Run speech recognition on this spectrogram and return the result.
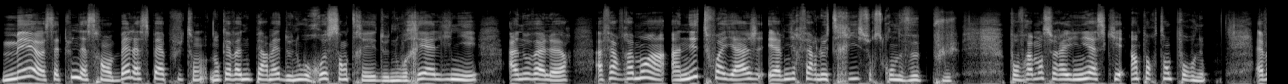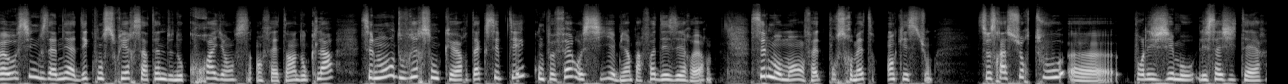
Mais euh, cette lune, elle sera en bel aspect à Pluton. Donc elle va nous permettre de nous recentrer, de nous réaligner à nos valeurs, à faire vraiment un, nettoyage et à venir faire le tri sur ce qu'on ne veut plus, pour vraiment se réaligner à ce qui est important pour nous. Elle va aussi nous amener à déconstruire certaines de nos croyances en fait. hein. Donc là, c'est le moment d'ouvrir son cœur, d'accepter qu'on peut faire aussi, eh bien, parfois des erreurs. C'est le moment en fait pour se remettre en question. Ce sera surtout euh, pour les Gémeaux, les Sagittaires,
